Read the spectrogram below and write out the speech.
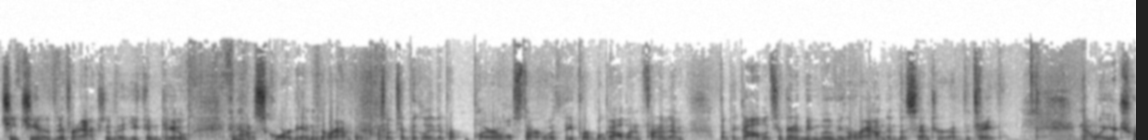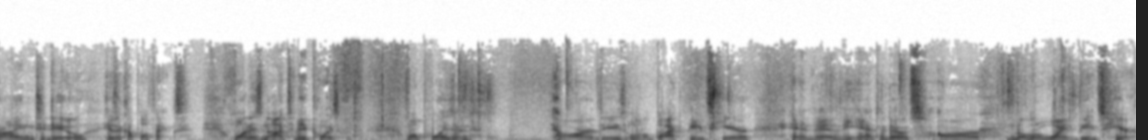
cheat sheet of the different actions that you can do and how to score at the end of the round. So typically the purple player will start with the purple goblet in front of them, but the goblets are going to be moving around in the center of the table. Now what you're trying to do is a couple of things. One is not to be poisoned. Well, poisoned are these little black beads here, and then the antidotes are the little white beads here.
